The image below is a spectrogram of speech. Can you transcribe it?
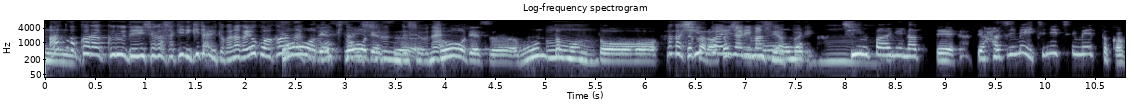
ん後から来る電車が先に来たりとか、なんかよくわからないことが起きたりするんですよね。そうです。本当本当。だから心配になります、やっぱり。うん心配になって、で、初め1日目とか2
